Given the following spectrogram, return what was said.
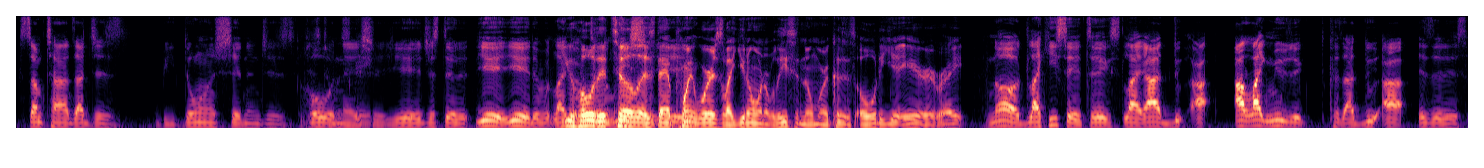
sometimes I just be doing shit and just, holding that shit. Yeah, just to yeah yeah. To, like you to- hold to it till it's shit, that yeah. point where it's like you don't want to release it no more because it's old in your ear, right? No, like he said, to like I do, I, I like music because I do. I is it is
